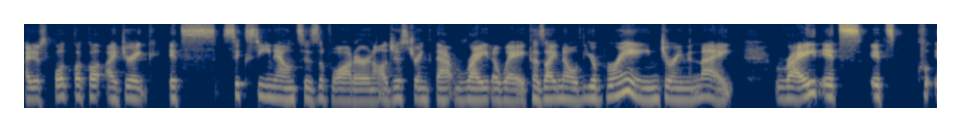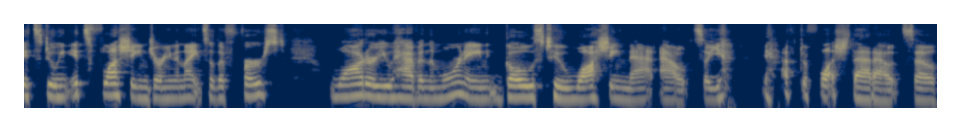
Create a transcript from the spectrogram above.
I just look, look, I drink it's 16 ounces of water, and I'll just drink that right away because I know your brain during the night, right? It's it's it's doing it's flushing during the night. So the first water you have in the morning goes to washing that out. So you you have to flush that out. So,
